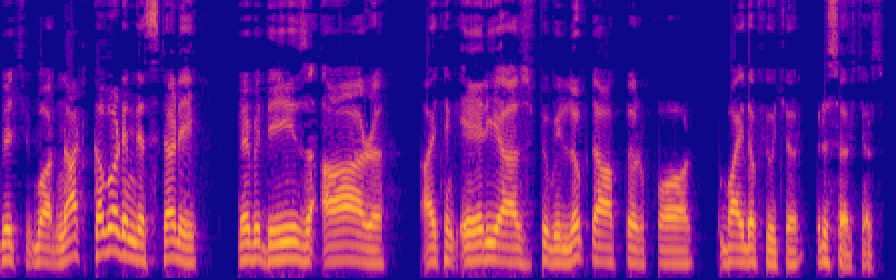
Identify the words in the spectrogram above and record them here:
which were not covered in this study may be these are I think areas to be looked after for by the future researchers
